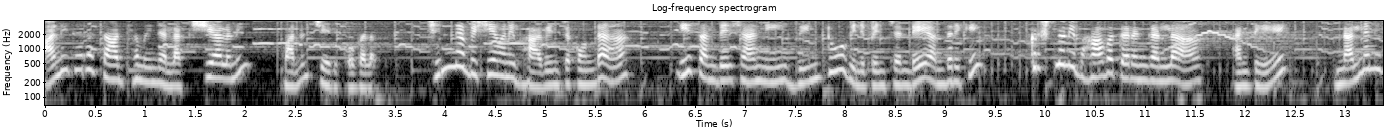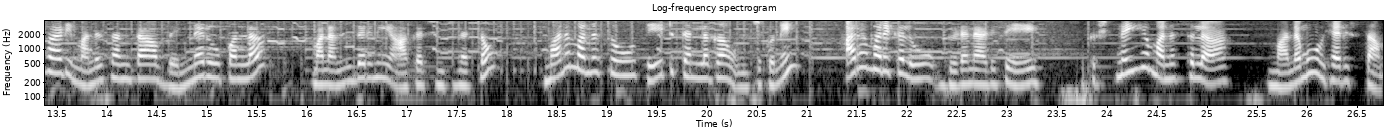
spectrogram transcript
అనితర సాధ్యమైన లక్ష్యాలని మనం చేరుకోగలం. చిన్న విషయం అని భావించకుండా ఈ సందేశాన్ని వింటూ వినిపించండి అందరికీ. కృష్ణుని భావతరంగంలా అంటే నల్లని వాడి మనసంతా వెన్న రూపంలా మనందరినీ ఆకర్షించినట్లు మన మనసు తేటు తెల్లగా ఉంచుకొని అరమరికలు విడనాడితే కృష్ణయ్య మనస్సుల మనము విహరిస్తాం.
